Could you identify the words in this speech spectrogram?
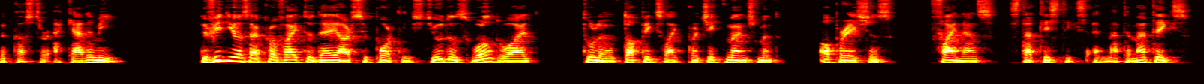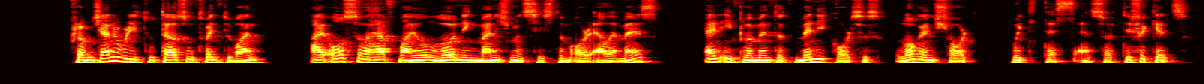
De Ceuster Academy. The videos I provide today are supporting students worldwide to learn topics like project management, operations, finance, statistics, and mathematics. From January 2021, I also have my own learning management system or LMS and implemented many courses, long and short, with tests and certificates.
